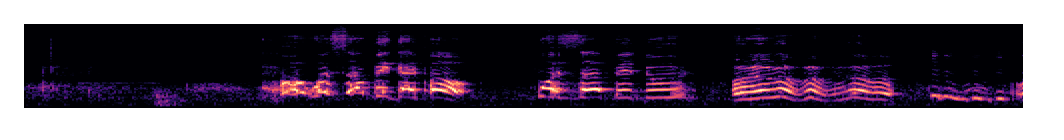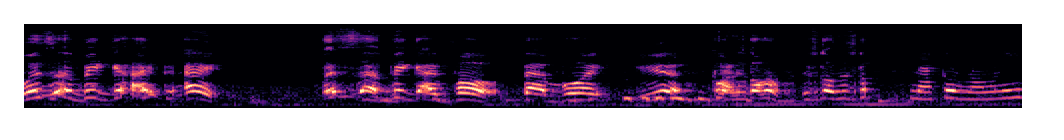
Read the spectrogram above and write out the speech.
Paul? What's up, big guy Paul? What's up, big dude? What's up, big guy? Hey, what's up, big guy Paul? Fat boy. Yeah. Come on, let's go home. Let's go, let's go. Macaroni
